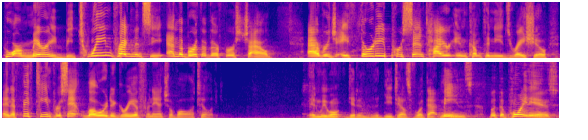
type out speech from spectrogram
who are married between pregnancy and the birth of their first child average a 30% higher income to needs ratio and a 15% lower degree of financial volatility. And we won't get into the details of what that means, but the point is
